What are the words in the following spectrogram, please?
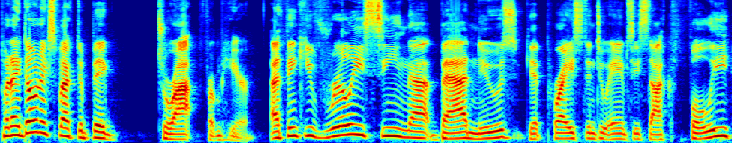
But I don't expect a big drop from here. I think you've really seen that bad news get priced into AMC stock fully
